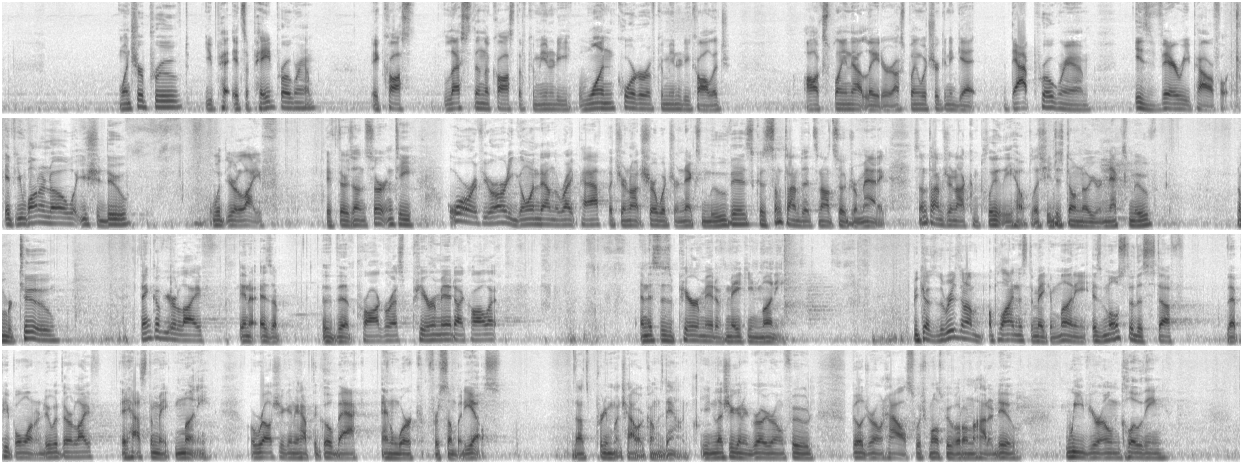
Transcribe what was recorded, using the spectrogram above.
Once you're approved, you pay, it's a paid program. It costs less than the cost of community, one quarter of community college. I'll explain that later. I'll explain what you're going to get. That program is very powerful. If you want to know what you should do with your life, if there's uncertainty, or if you're already going down the right path, but you're not sure what your next move is, because sometimes it's not so dramatic. Sometimes you're not completely helpless, you just don't know your next move. Number two, think of your life in a, as a the progress pyramid, I call it and this is a pyramid of making money. Because the reason I'm applying this to making money is most of the stuff that people want to do with their life, it has to make money, or else you're going to have to go back and work for somebody else. That's pretty much how it comes down. Unless you're going to grow your own food, build your own house, which most people don't know how to do, weave your own clothing.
